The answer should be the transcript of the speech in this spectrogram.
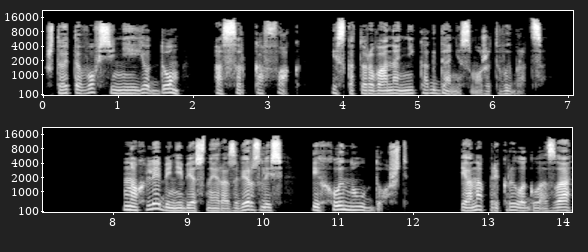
Что это вовсе не ее дом, а саркофаг, из которого она никогда не сможет выбраться. Но хлеби небесные разверзлись, и хлынул дождь. И она прикрыла глаза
